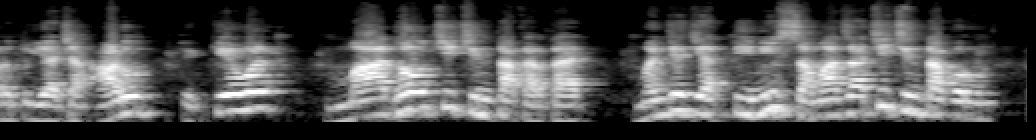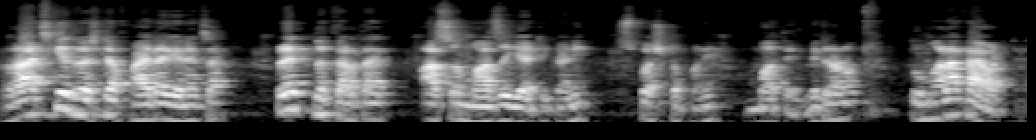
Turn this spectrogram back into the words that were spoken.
परंतु याच्या आडून ते केवळ माधवची चिंता करतायत. म्हणजेच या तिन्ही समाजाची चिंता करून राजकीयदृष्ट्या फायदा घेण्याचा प्रयत्न करतायत असं माझं या ठिकाणी स्पष्टपणे मत आहे. मित्रांनो तुम्हाला काय वाटतं?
